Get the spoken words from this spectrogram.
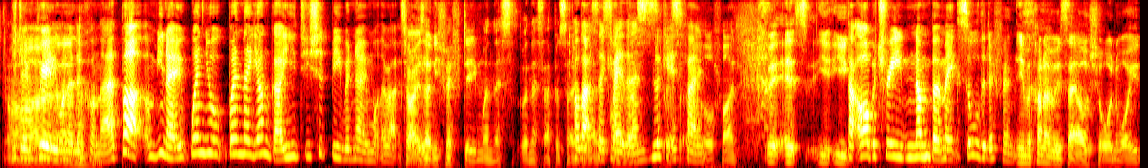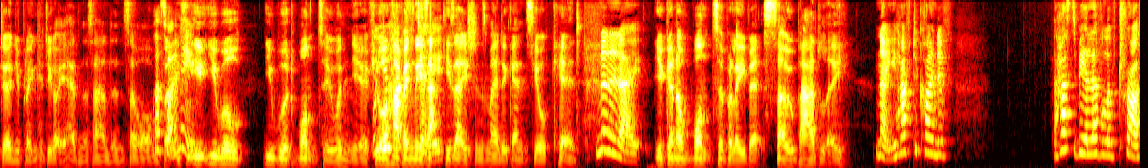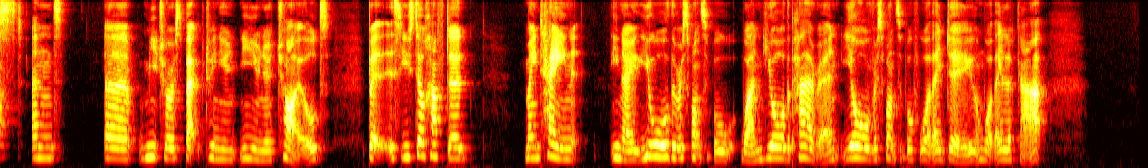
You don't really want to look on there. But, um, you know, when you're when they're younger, you, you should be knowing what they're up to. alright. He's only fifteen when this when this episode. Oh, that's airs, okay then. that's- Look at that's his phone. All fine. But It's you. you that arbitrary number makes all the difference. you kind of always say, "Oh, Sean, what are you doing? You blink and you got your head in the sand and so on." That's but what I mean. You, you will. You would want to, wouldn't you? If Well, you're you have having these to. accusations made against your kid, no, no, no. you're gonna want to believe it so badly. No, you have to kind of. There has to be a level of trust and uh, mutual respect between you, you and your child, but it's, you still have to maintain you know you're the responsible one you're the parent you're responsible for what they do and what they look at.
